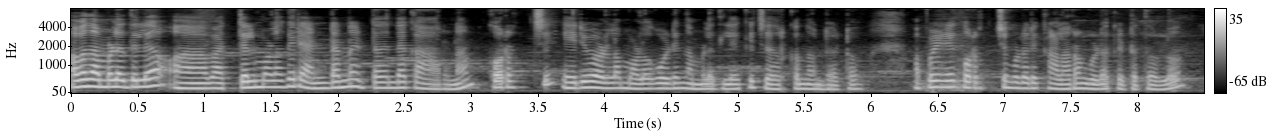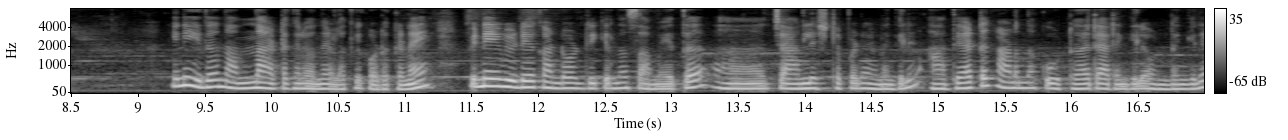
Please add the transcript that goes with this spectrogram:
അപ്പോൾ നമ്മളിതിൽ വറ്റൽമുളക് രണ്ടെണ്ണം ഇട്ടതിന്റെ കാരണം കുറച്ച് എരിവുള്ള മുളക് പൊടി നമ്മളിതിലേക്ക് ചേർക്കുന്നുണ്ട് കേട്ടോ. അപ്പോഴേ കുറച്ചും കൂടെ ഒരു കളറും കൂടെ കിട്ടത്തുള്ളൂ. ഇനി ഇത് നന്നായിട്ട് ഇങ്ങനെ ഒന്ന് ഇളക്കി കൊടുക്കണേ. പിന്നെ ഈ വീഡിയോ കണ്ടുകൊണ്ടിരിക്കുന്ന സമയത്ത് ചാനൽ ഇഷ്ടപ്പെടുകയാണെങ്കിൽ ആദ്യമായിട്ട് കാണുന്ന കൂട്ടുകാരാരെങ്കിലും ഉണ്ടെങ്കിൽ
